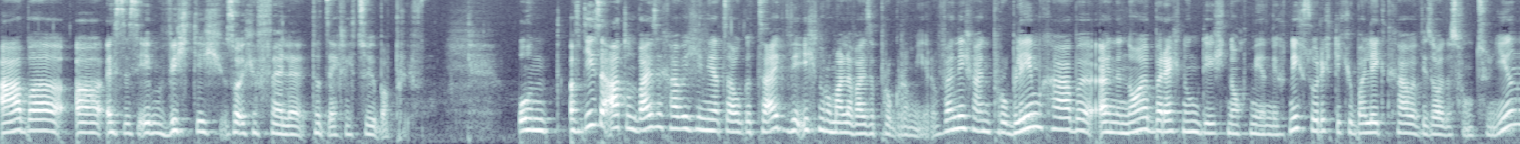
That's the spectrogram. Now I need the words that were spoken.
Aber äh, es ist eben wichtig, solche Fälle tatsächlich zu überprüfen. Und auf diese Art und Weise habe ich Ihnen jetzt auch gezeigt, wie ich normalerweise programmiere. Wenn ich ein Problem habe, eine neue Berechnung, die ich noch mir nicht, nicht so richtig überlegt habe, wie soll das funktionieren,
